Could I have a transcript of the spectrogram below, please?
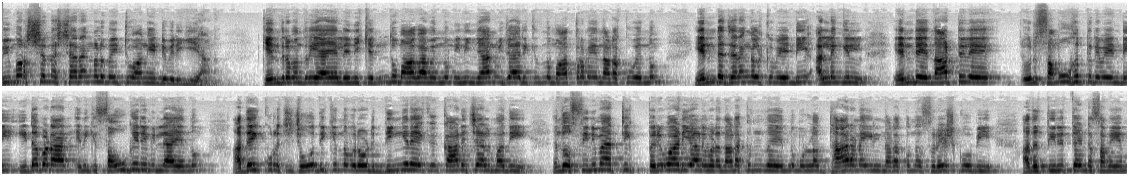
വിമർശന ശരങ്ങളും ഏറ്റുവാങ്ങേണ്ടി വരികയാണ്. കേന്ദ്രമന്ത്രിയായാൽ എനിക്ക് എന്തുമാകാമെന്നും ഇനി ഞാൻ വിചാരിക്കുന്നത് മാത്രമേ നടക്കൂ എന്നും എന്റെ ജനങ്ങൾക്ക് വേണ്ടി അല്ലെങ്കിൽ എന്റെ നാട്ടിലെ ഒരു സമൂഹത്തിന് വേണ്ടി ഇടപെടാൻ എനിക്ക് സൗകര്യമില്ല എന്നും അതേക്കുറിച്ച് ചോദിക്കുന്നവരോട് ഇതിങ്ങനെയൊക്കെ കാണിച്ചാൽ മതി. എന്തോ സിനിമാറ്റിക് പരിപാടിയാണ് ഇവിടെ നടക്കുന്നത് എന്നുമുള്ള ധാരണയിൽ നടക്കുന്ന സുരേഷ് ഗോപി അത് തിരുത്തേണ്ട സമയം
